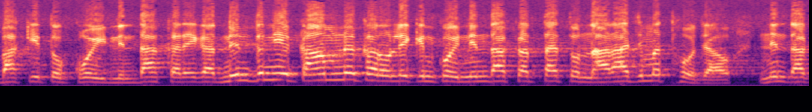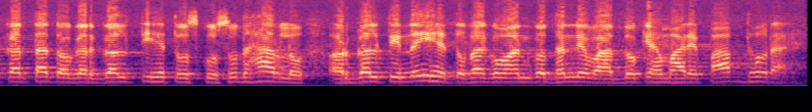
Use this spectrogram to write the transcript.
बाकी तो कोई निंदा करेगा। निंदनीय काम न करो, लेकिन कोई निंदा करता है तो नाराज़ मत हो जाओ। निंदा करता है तो अगर गलती है तो उसको सुधार लो, और गलती नहीं है तो भगवान को धन्यवाद दो कि हमारे पाप धो रहा है।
